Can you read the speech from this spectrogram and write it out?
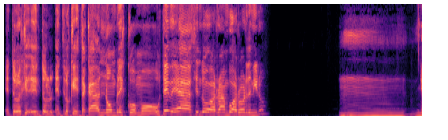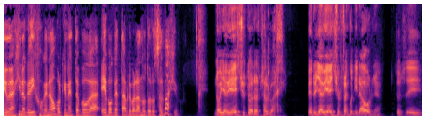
entre, los que, entre, entre, los que destacaban nombres como, ¿usted vea haciendo a Rambo a Robert De Niro? Mm, yo me imagino que dijo que no, porque en esta época, época está preparando Toro Salvaje. No, ya había hecho Toro Salvaje, pero ya había hecho el francotirador, ¿ya? Entonces...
